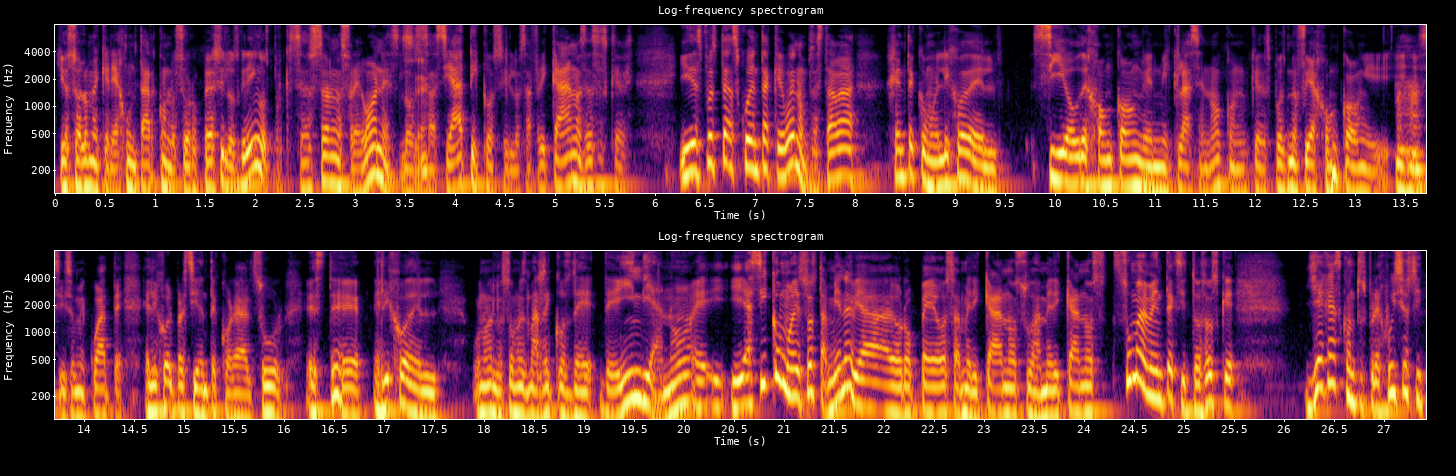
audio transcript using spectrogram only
yo solo me quería juntar con los europeos y los gringos, porque esos son los fregones, los Sí. asiáticos y los africanos, esos que... Y después te das cuenta que, bueno, pues estaba gente como el hijo del CEO de Hong Kong en mi clase, ¿no? Con que después me fui a Hong Kong y, se hizo mi cuate. El hijo del presidente de Corea del Sur, este, el hijo del uno de los hombres más ricos de, de India, ¿no? Eh, Y, y así como esos, también había europeos, americanos, sudamericanos, sumamente exitosos que llegas con tus prejuicios y,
